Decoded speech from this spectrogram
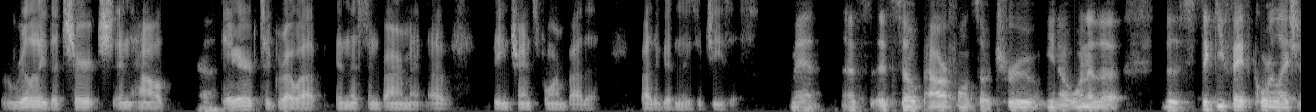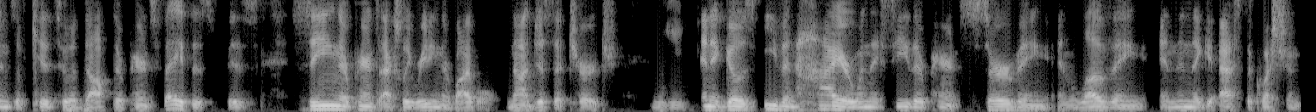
really the church and how yeah. they're to grow up in this environment of being transformed by the by the good news of Jesus man that's it's so powerful and so true. You know one of the the sticky faith correlations of kids who adopt their parents faith is is seeing their parents actually reading their bible not just at church. Mm-hmm. and it goes even higher when they see their parents serving and loving and then they get asked the question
